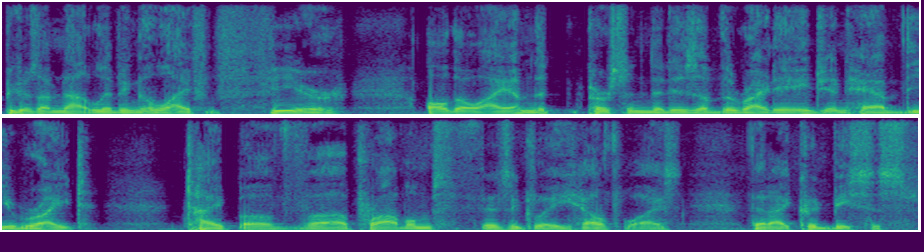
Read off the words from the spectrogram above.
because I'm not living a life of fear although I am the person that is of the right age and have the right type of uh, problems physically, health wise, that I could be sus-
